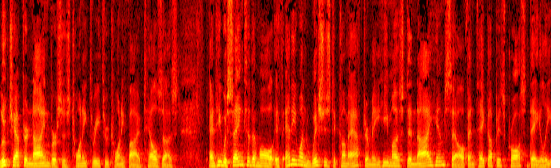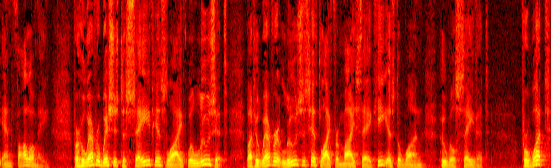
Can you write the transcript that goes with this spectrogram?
Luke chapter 9, verses 23 through 25 tells us, And he was saying to them all, If anyone wishes to come after me, he must deny himself and take up his cross daily and follow me. For whoever wishes to save his life will lose it, but whoever loses his life for my sake, he is the one who will save it. For what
